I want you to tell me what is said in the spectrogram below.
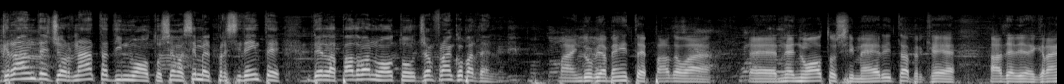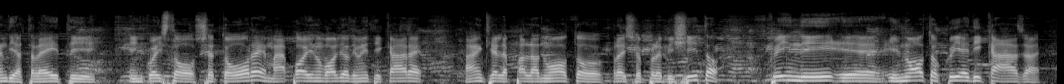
grande giornata di nuoto. Siamo assieme al presidente della Padova Nuoto Gianfranco Bardelle. Ma indubbiamente Padova eh, nel nuoto si merita perché ha dei grandi atleti in questo settore, ma poi non voglio dimenticare anche la pallanuoto presso il plebiscito, quindi eh, il nuoto qui è di casa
